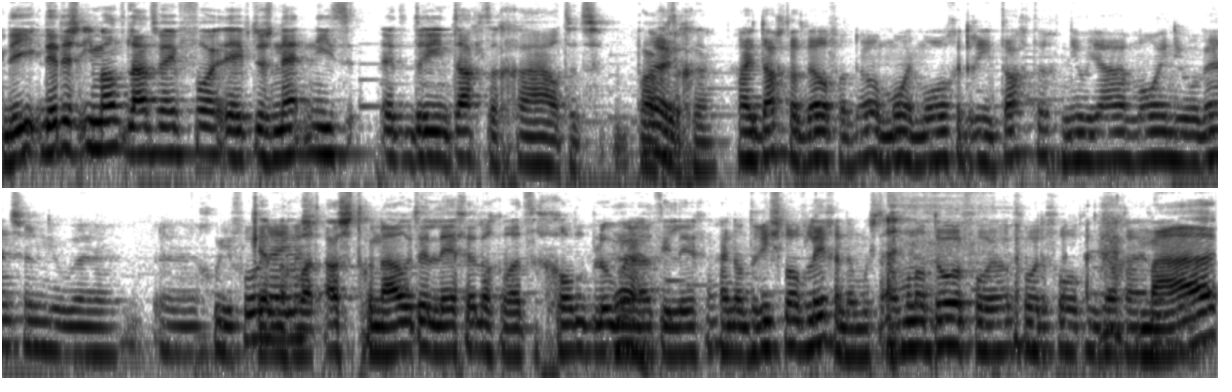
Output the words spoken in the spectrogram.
Die, dit is iemand, laten we even voor, heeft dus net niet het 83 gehaald. Het prachtige. Hij dacht dat wel van, oh mooi, morgen 83, nieuw jaar, mooi, nieuwe wensen, nieuwe eh, goede Ik heb voornemens. nog wat astronauten liggen, nog wat grondbloemen Ja. had hij liggen. Hij nam drie slof liggen, dan moest het allemaal nog door voor, voor de volgende dag eigenlijk. Maar,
